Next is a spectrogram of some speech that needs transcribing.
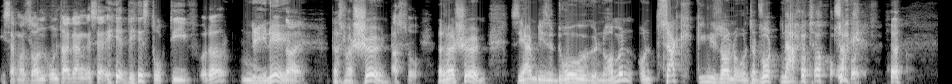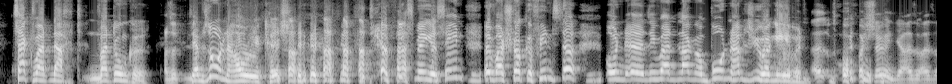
ich sag mal, Sonnenuntergang ist ja eher destruktiv, oder? Nee, nee, Nein. das war schön. Ach so. Das war schön. Sie haben diese Droge genommen und zack ging die Sonne unter. Es wurde Nacht. Zack. Ja. Zack, war Nacht. War dunkel. Also, Sie haben so einen Hau gekriegt. Sie haben nichts mehr gesehen. Es war stockefinster und äh, sie waren lang am Boden, haben sich übergeben. also boah, schön, ja, also, also,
